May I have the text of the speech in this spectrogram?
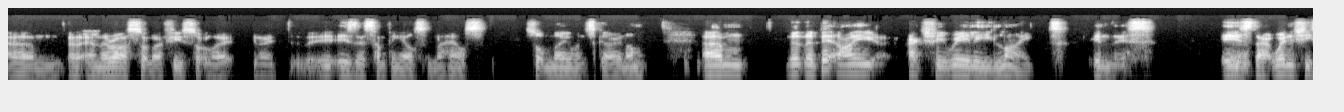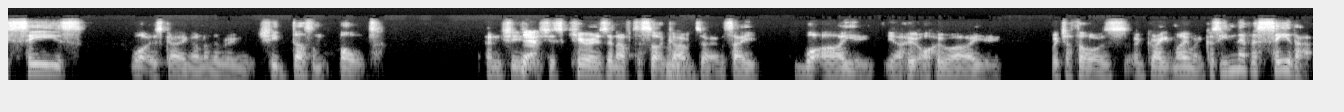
Um, and, and there are sort of a few sort of like, you know, is there something else in the house? Sort of moments going on. Um, the the bit I actually really liked in this is that when she sees what is going on in the room, she doesn't bolt, and she Yeah. she's curious enough to sort of go Mm. up to her and say, "What are you? You know, who or who are you?" Which I thought was a great moment because you never see that.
